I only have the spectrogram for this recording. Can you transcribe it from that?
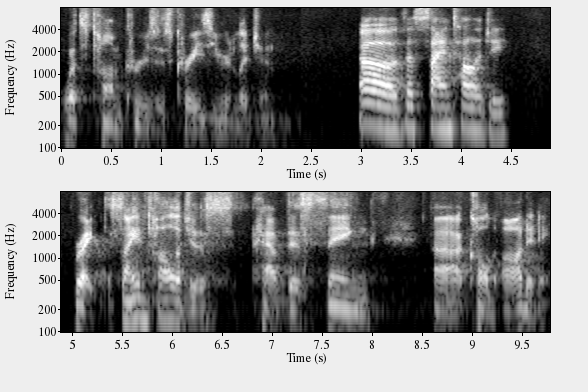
what's tom cruise's crazy religion Oh, the Scientology. Right. The Scientologists have this thing uh, called auditing.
